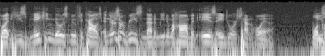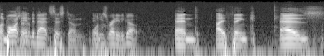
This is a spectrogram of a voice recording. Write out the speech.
but he's making those moves to college. And there's a reason that Aminu Mohammed is a Georgetown Hoya. He's 100%. bought into that system and One- he's ready to go. and I think as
